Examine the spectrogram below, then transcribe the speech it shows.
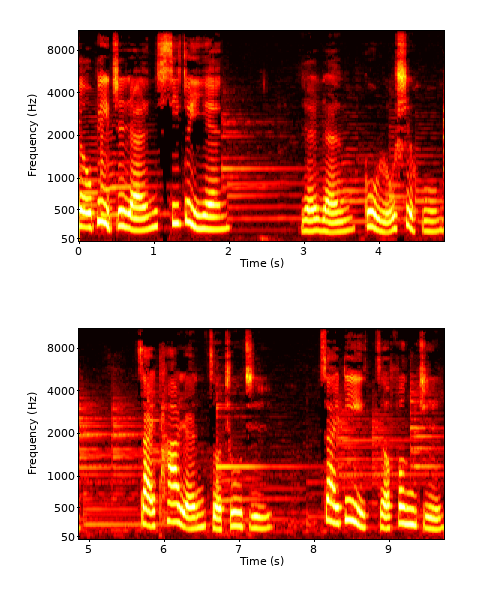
有弊之人，奚罪焉？人人固如是乎？在他人则诛之，在地则封之。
